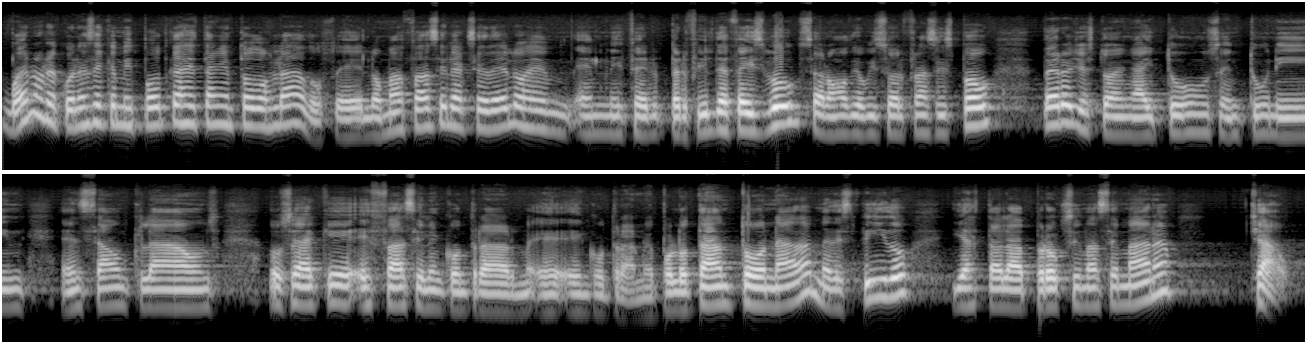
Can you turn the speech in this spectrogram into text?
bueno, recuérdense que mis podcasts están en todos lados. Eh, lo más fácil es accederlos en, en, mi perfil de Facebook, Salón Audiovisual Francis Poe, pero yo estoy en iTunes, en TuneIn, en SoundCloud, o sea que es fácil encontrarme, eh, encontrarme. Por lo tanto, nada, me despido y hasta la próxima semana. Chao.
